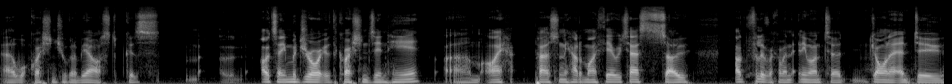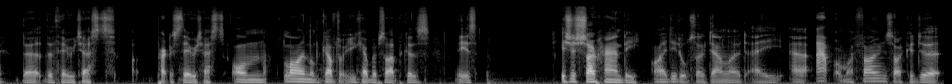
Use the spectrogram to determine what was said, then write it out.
uh, what questions you're going to be asked because I would say majority of the questions in here um, I personally had on my theory tests, so I'd fully recommend anyone to go on it and do the the theory tests, practice theory tests online on the gov.uk website because it's it's just so handy. I did also download a uh, app on my phone so I could do it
